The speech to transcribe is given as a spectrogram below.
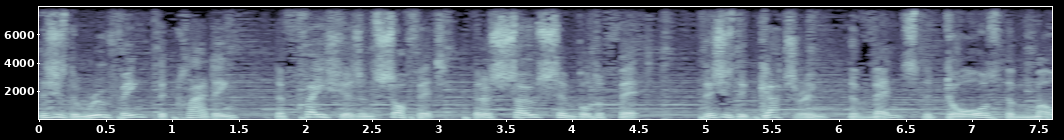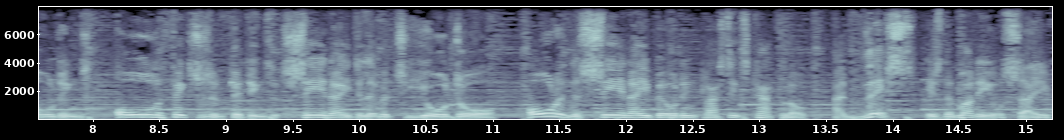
This is the roofing, the cladding, the fascias and soffits that are so simple to fit. This is the guttering, the vents, the doors, the mouldings, all the fixtures and fittings that C&A delivered to your door. All in the C&A Building Plastics catalogue. And this is the money you'll save.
